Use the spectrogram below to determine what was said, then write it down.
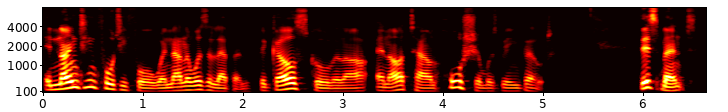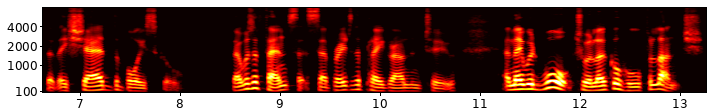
In 1944, when Nana was 11, the girls' school in our, in our town, Horsham, was being built. This meant that they shared the boys' school. There was a fence that separated the playground in two, and they would walk to a local hall for lunch.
